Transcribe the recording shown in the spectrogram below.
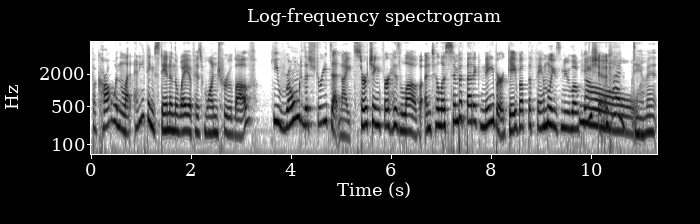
But Carl wouldn't let anything stand in the way of his one true love. He roamed the streets at night searching for his love until a sympathetic neighbor gave up the family's new location. God damn it.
